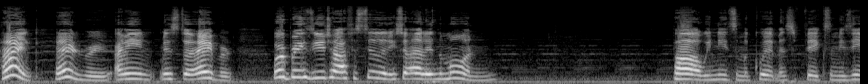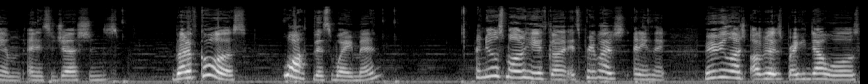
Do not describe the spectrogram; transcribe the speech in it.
Hank! Henry! I mean, Mr. Abram, what brings you to our facility so early in the morning? Paul, we need some equipment to fix the museum. Any suggestions? But of course! Walk this way, men. A new small here is going. It's pretty much anything. Moving large objects, breaking down walls,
